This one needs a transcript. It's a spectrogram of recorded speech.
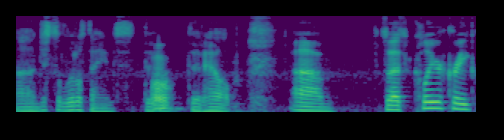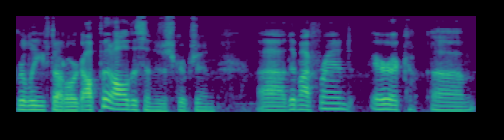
Uh, just the little things that, Wow. that help. Um, so that's clearcreekrelief.org. I'll put all this in the description. Uh, then my friend Eric um,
